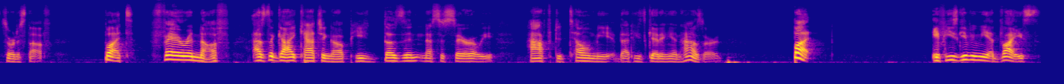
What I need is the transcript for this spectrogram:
sort of stuff. But fair enough, as the guy catching up, he doesn't necessarily have to tell me that he's getting in Hazard. But if he's giving me advice,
